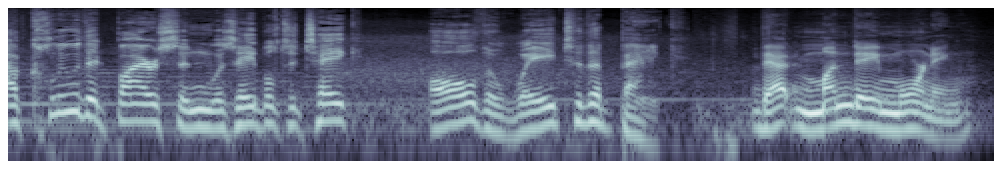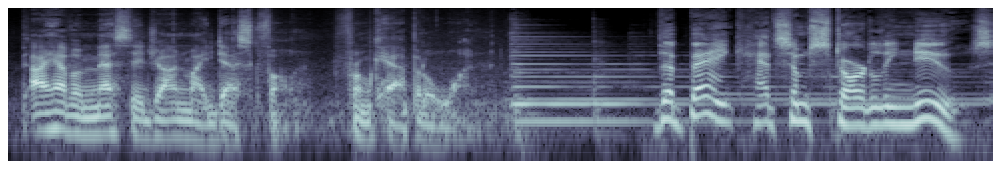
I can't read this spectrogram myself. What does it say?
A clue that Byerson was able to take all the way to the bank. That Monday morning, I have a message on my desk phone from Capital One. The bank had some startling news.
